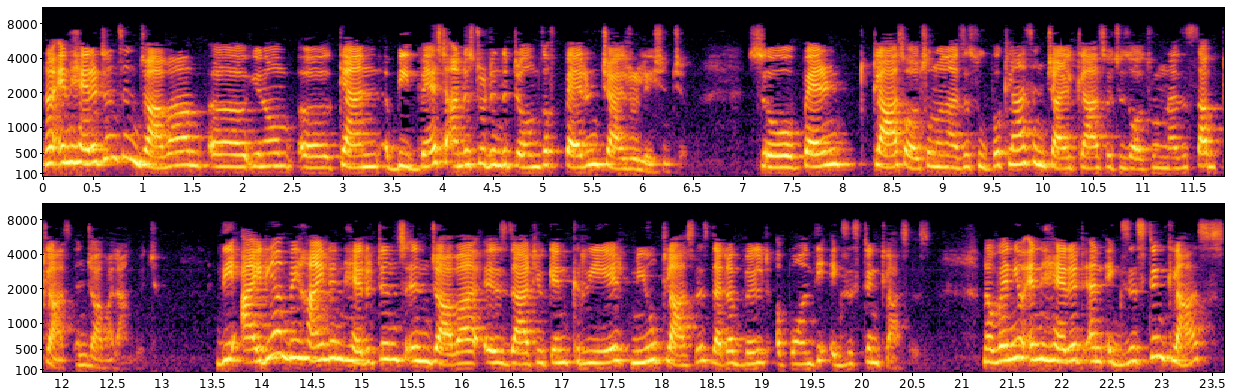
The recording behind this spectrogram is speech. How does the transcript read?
Now, inheritance in Java, uh, you know, uh, can be best understood in the terms of parent-child relationship. So, parent class, also known as a superclass, and child class, which is also known as a subclass in Java language. The idea behind inheritance in Java is that you can create new classes that are built upon the existing classes. Now, when you inherit an existing class,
